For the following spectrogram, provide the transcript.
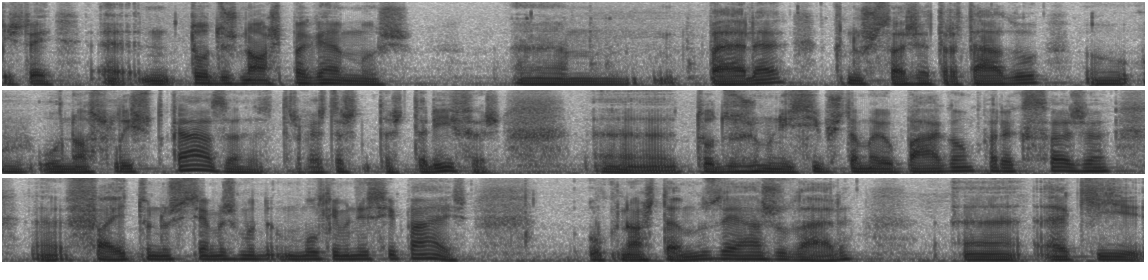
isto é, uh, todos nós pagamos um, para que nos seja tratado o, o, nosso lixo de casa, através das, das tarifas. Uh, todos os municípios também o pagam para que seja uh, feito nos sistemas multimunicipais. O que nós estamos é a ajudar uh, aqui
